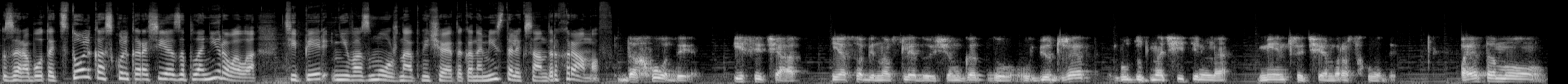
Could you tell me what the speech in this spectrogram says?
Заработать столько, сколько Россия запланировала, теперь невозможно, отмечает экономист Александр Храмов. Доходы и сейчас, и особенно в следующем году в бюджет будут значительно меньше, чем расходы. Поэтому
